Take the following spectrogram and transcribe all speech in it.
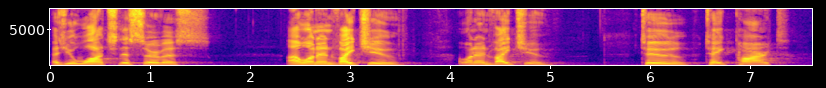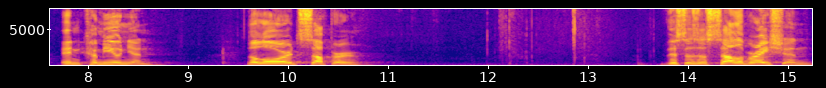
as you watch this service, I want to invite you, I want to invite you to take part in communion, the Lord's Supper. This is a celebration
